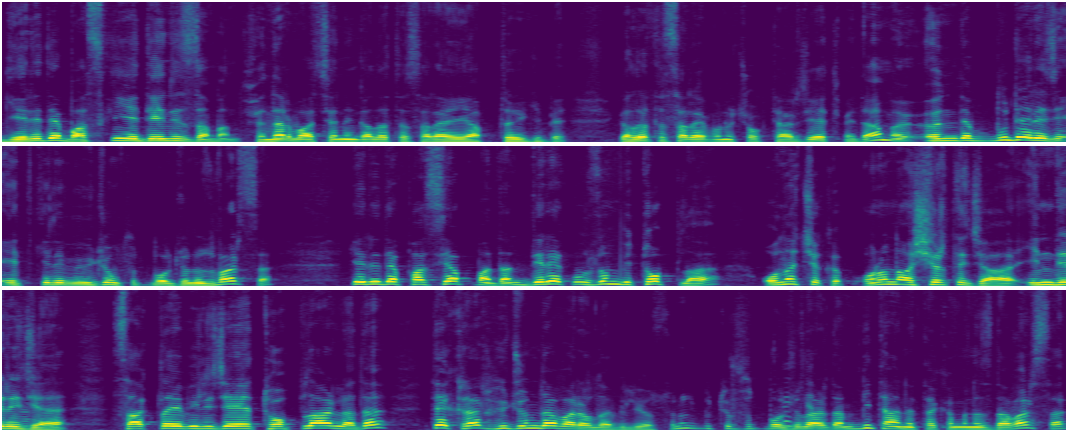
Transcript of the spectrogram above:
geride baskı yediğiniz zaman Fenerbahçe'nin Galatasaray'a yaptığı gibi Galatasaray bunu çok tercih etmedi ama önde bu derece etkili bir hücum futbolcunuz varsa geride pas yapmadan direkt uzun bir topla ona çıkıp onun aşırtacağı, indireceği, saklayabileceği toplarla da tekrar hücumda var olabiliyorsunuz. Bu tür futbolculardan bir tane takımınızda varsa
